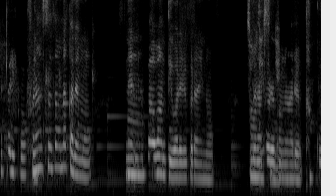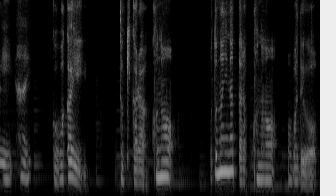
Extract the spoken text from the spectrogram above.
やっぱりこうフランスの中でも、ねうん。ナンバーワンって言われるぐらいのそうですね。のあるかっこいい、はい、こう若い時からこの大人になったらこのオーバードゥを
